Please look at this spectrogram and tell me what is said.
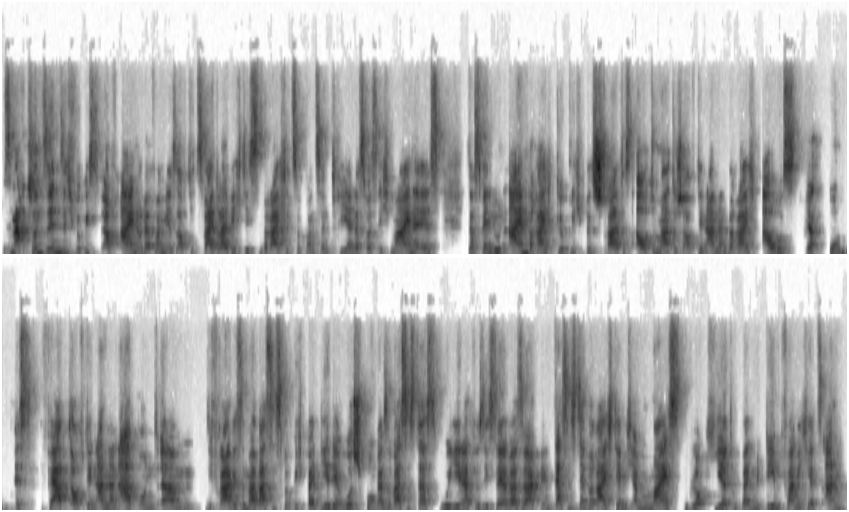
es macht schon Sinn, sich wirklich auf ein oder von mir ist auch die zwei, drei wichtigsten Bereiche zu konzentrieren. Das, was ich meine, ist, dass wenn du in einem Bereich glücklich bist, strahlt es automatisch auf den anderen Bereich aus ja. und es färbt auf den anderen ab. Und ähm, die Frage ist immer, was ist wirklich bei dir der Ursprung? Also was ist das, wo jeder für sich selber sagt, das ist der Bereich, der mich am meisten blockiert und bei, mit dem fange ich jetzt an.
